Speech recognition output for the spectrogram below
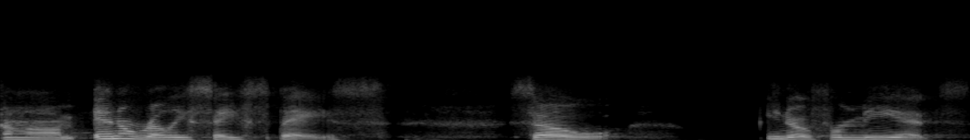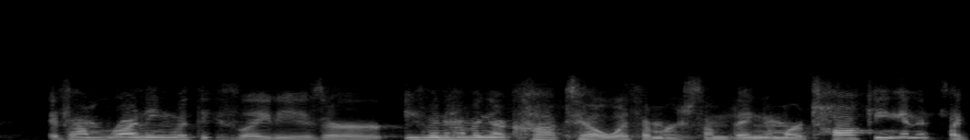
um, in a really safe space. So, you know, for me, it's if I'm running with these ladies or even having a cocktail with them or something and we're talking and it's like,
